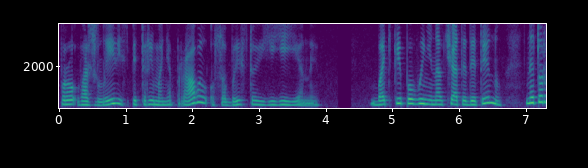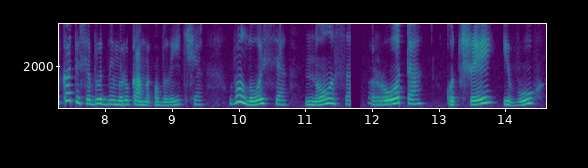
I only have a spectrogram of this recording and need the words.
про важливість підтримання правил особистої гігієни. Батьки повинні навчати дитину не торкатися брудними руками обличчя, волосся, носа, рота, очей і вух.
